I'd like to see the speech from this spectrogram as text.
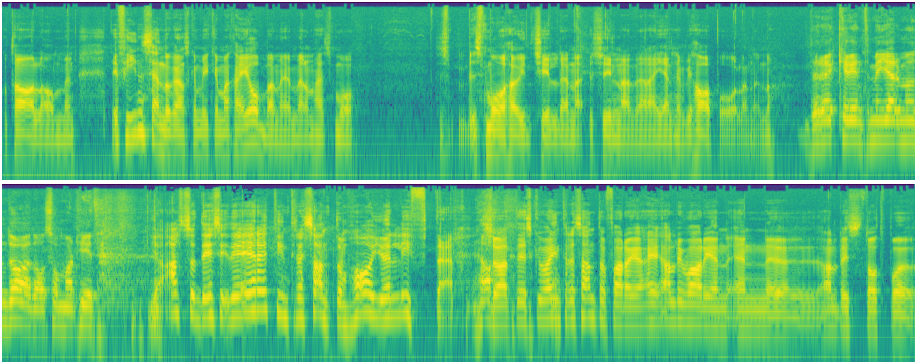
att tala om. Men det finns ändå ganska mycket man kan jobba med med de här små, små höjdskillnaderna egentligen vi har på Åland. Ändå. Det räcker inte med Järmundö då, sommartid? Ja, alltså det, det, är rätt intressant. De har ju en lift där. Ja. Så att det skulle vara intressant att fara. Jag har aldrig varit en, en uh, aldrig stått på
